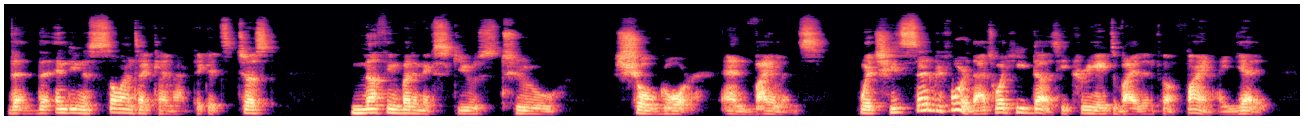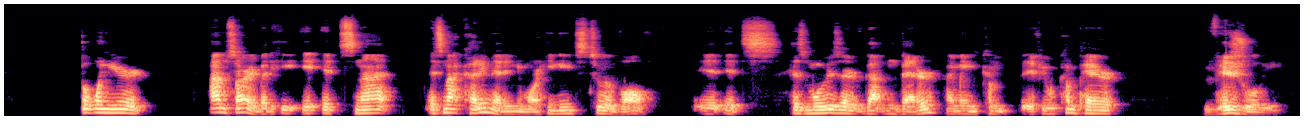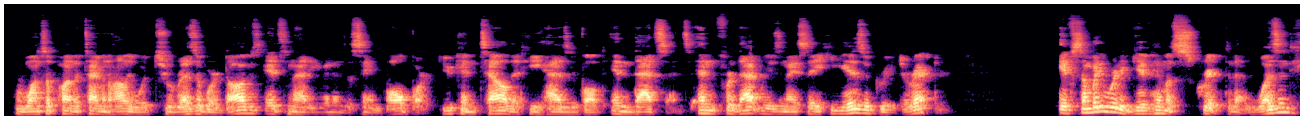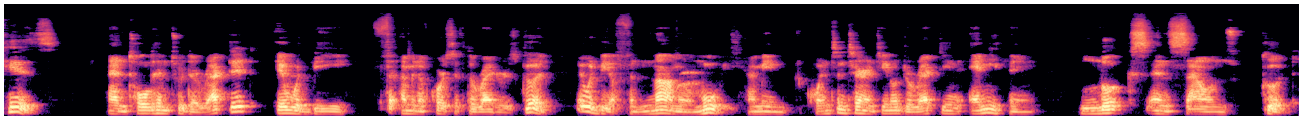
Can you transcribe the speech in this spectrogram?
The, the ending is so anticlimactic. It's just nothing but an excuse to show gore and violence, which he's said before. That's what he does. He creates violent film. Fine, I get it. But when you're, I'm sorry, but he, it, it's not, it's not cutting it anymore. He needs to evolve. It, it's his movies have gotten better. I mean, com- if you compare visually once Upon a Time in Hollywood to Reservoir Dogs, it's not even in the same ballpark. You can tell that he has evolved in that sense. And for that reason, I say he is a great director. If somebody were to give him a script that wasn't his and told him to direct it, it would be, I mean, of course, if the writer is good, it would be a phenomenal movie. I mean, Quentin Tarantino directing anything looks and sounds good.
